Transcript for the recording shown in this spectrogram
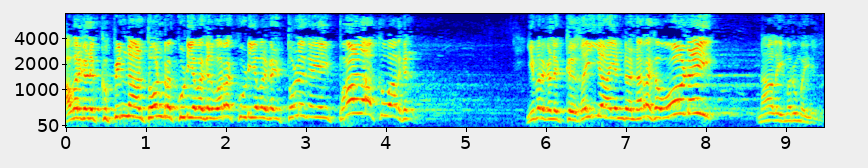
அவர்களுக்கு பின்னால் தோன்றக்கூடியவர்கள் வரக்கூடியவர்கள் தொழுகையை பாழாக்குவார்கள். இவர்களுக்கு கையா என்ற நரக ஓடை நாளை மறுமையில்.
